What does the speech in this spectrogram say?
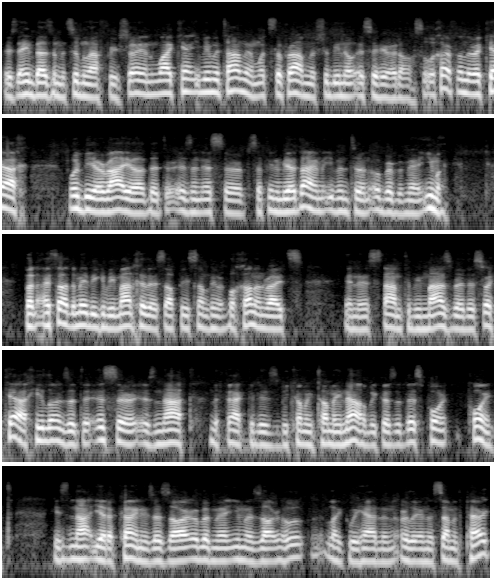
There's ein bezim mitzvah frishay, and why can't you be mitamim? What's the problem? There should be no issa here at all. So l'chard from the rekach would be a raya that there is an issa of biyadayim even to an ober ben yaima. But I thought that maybe it could be mancha this up be something that Bachanan writes in his stam to be masber this rakeach, he learns that the isser is not the fact that he's becoming tummy now, because at this point point he's not yet a kain, he's a zar like we had in, earlier in the seventh parak.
